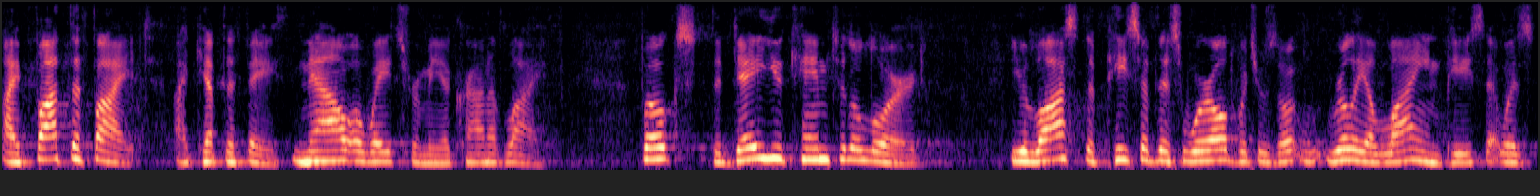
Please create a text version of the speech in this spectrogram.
I fought the fight. I kept the faith. Now awaits for me a crown of life. Folks, the day you came to the Lord, you lost the peace of this world, which was really a lying peace that was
